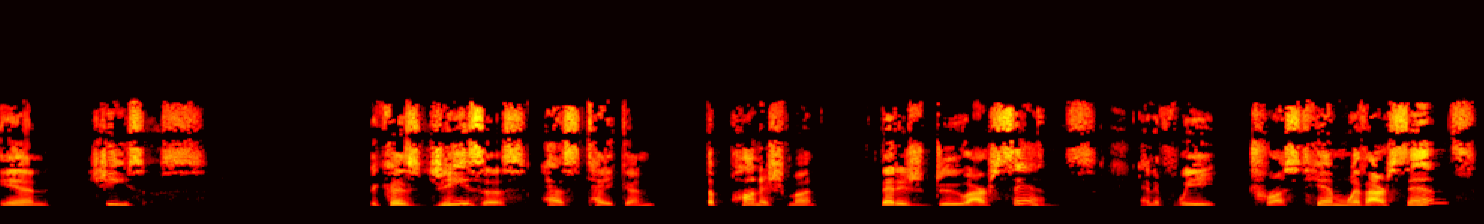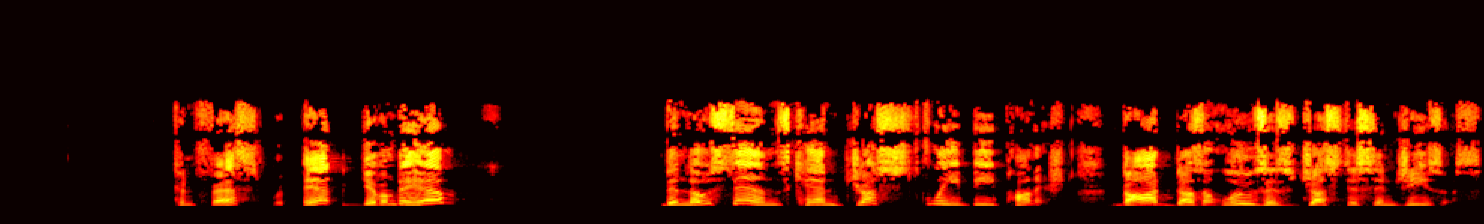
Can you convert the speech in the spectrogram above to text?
in Jesus. Because Jesus has taken the punishment that is due our sins. And if we trust Him with our sins, confess, repent, give them to Him, then those sins can justly be punished. God doesn't lose His justice in Jesus.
